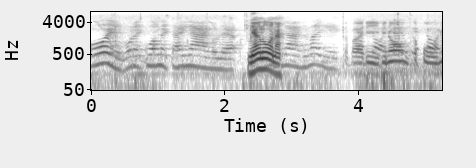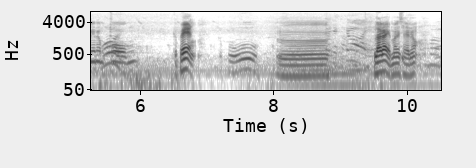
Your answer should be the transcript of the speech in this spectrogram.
โอ้ยบ่ได้กวงได้ไก่ย่างเลยแหละยังรู้นะย่างขึ้นมาอีกสบายดีพี่น้องกระปูแม่น้ำคลองกระแป้งกระปูอืมแล้วได้มาใช่เนาะไป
